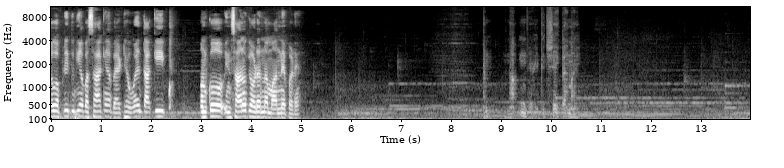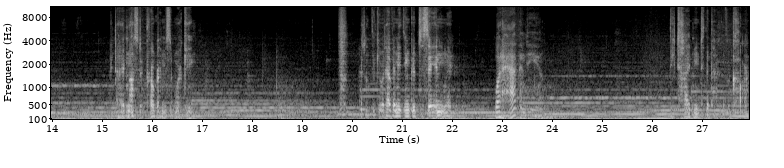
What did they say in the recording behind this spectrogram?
लोग अपनी दुनिया बसा के यहाँ बैठे हुए हैं ताकि उनको इंसानों के ऑर्डर ना मानने पड़े। To say anyway. What happened to you? They tied me to the back of a car.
